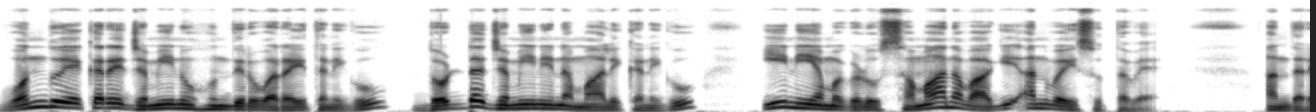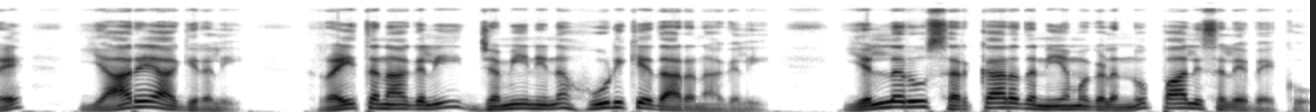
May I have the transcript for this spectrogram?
ಒಂದು ಎಕರೆ ಜಮೀನು ಹೊಂದಿರುವ ರೈತನಿಗೂ, ದೊಡ್ಡ ಜಮೀನಿನ ಮಾಲೀಕನಿಗೂ ಈ ನಿಯಮಗಳು ಸಮಾನವಾಗಿ ಅನ್ವಯಿಸುತ್ತವೆ. ಅಂದರೆ, ಯಾರೇ ಆಗಿರಲಿ, ರೈತನಾಗಲಿ, ಜಮೀನಿನ ಹೂಡಿಕೆದಾರನಾಗಲಿ, ಎಲ್ಲರೂ ಸರ್ಕಾರದ ನಿಯಮಗಳನ್ನು ಪಾಲಿಸಲೇಬೇಕು.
